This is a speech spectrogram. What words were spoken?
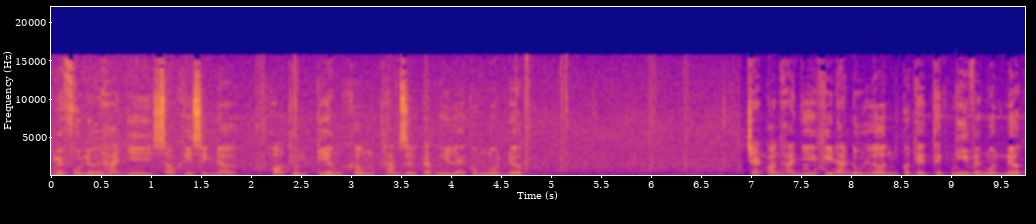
Người phụ nữ Hà Nhì sau khi sinh nở, họ thường kiêng không tham dự các nghi lễ cúng nguồn nước. Trẻ con Hà Nhì khi đã đủ lớn có thể thích nghi với nguồn nước,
